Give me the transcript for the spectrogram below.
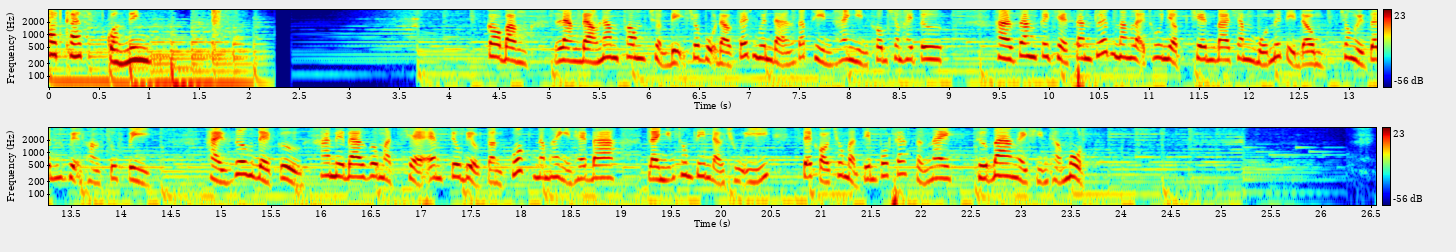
Podcast Quảng Ninh. Cao Bằng, làng đào Nam Phong chuẩn bị cho vụ đào Tết Nguyên đán Giáp Thìn 2024. Hà Giang cây chè san tuyết mang lại thu nhập trên 340 tỷ đồng cho người dân huyện Hoàng Su Phi. Hải Dương đề cử 23 gương mặt trẻ em tiêu biểu toàn quốc năm 2023 là những thông tin đáng chú ý sẽ có trong bản tin podcast sáng nay, thứ ba ngày 9 tháng 1.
